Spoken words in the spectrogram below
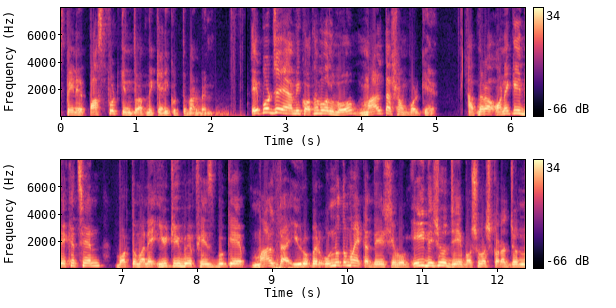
স্পেনের পাসপোর্ট কিন্তু আপনি ক্যারি করতে পারবেন। এ পর্যায়ে আমি কথা বলব মাল্টা সম্পর্কে। আপনারা অনেকেই দেখেছেন বর্তমানে ইউটিউবে, ফেসবুকে মাল্টা ইউরোপের অন্যতম একটা দেশ এবং এই দেশেও যে বসবাস করার জন্য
